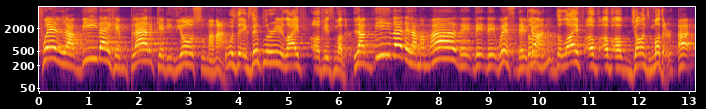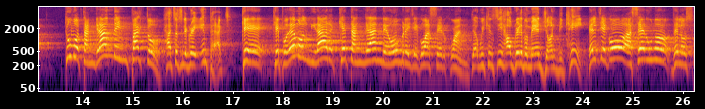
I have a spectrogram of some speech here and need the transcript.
Fue la vida ejemplar que vivió su mamá. It was the exemplary life of his mother. La vida de la mamá de, de, de Wes, de The, John, the life of, of, of John's mother ah, tuvo tan grande impacto had such a great impact que, que podemos mirar qué tan grande hombre llegó a ser Juan. that we can see how great of a man John became. Él llegó a ser uno de los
